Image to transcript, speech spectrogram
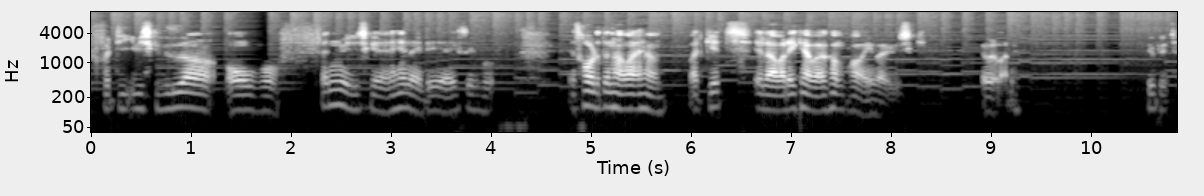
Fordi vi skal videre, og hvor fanden vi skal hen af, det er jeg ikke sikker på. Jeg tror det er den her vej her. Var det gæt, eller var det ikke her, hvor jeg kom fra egentlig var jysk? Jo, det var det. Hyggeligt.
